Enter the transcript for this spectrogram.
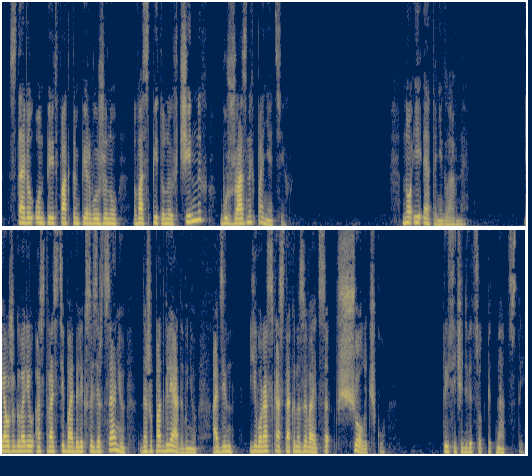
— ставил он перед фактом первую жену, воспитанную в чинных буржуазных понятиях. Но и это не главное. Я уже говорил о страсти Бабеля к созерцанию, даже подглядыванию. Один его рассказ так и называется «В щелочку» 1915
